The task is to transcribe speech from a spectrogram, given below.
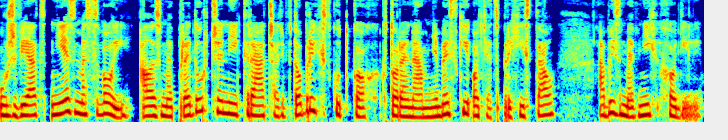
Už viac nie sme svoji, ale sme predurčení kráčať v dobrých skutkoch, ktoré nám nebeský Otec prichystal, aby sme v nich chodili.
